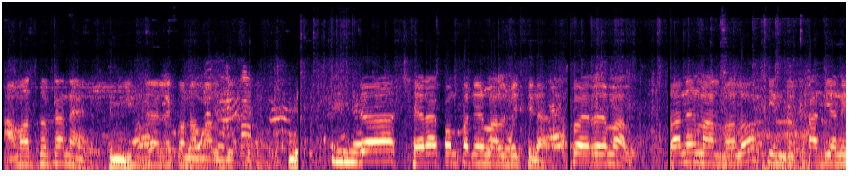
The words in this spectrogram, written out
আমার দোকানে ইসরায়েলে কোনো মাল বেচি না তিনটা সেরা কোম্পানির মাল বেচি না। স্কোয়ারের মাল প্রাণের মাল ভালো কিন্তু কাদিয়ানি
